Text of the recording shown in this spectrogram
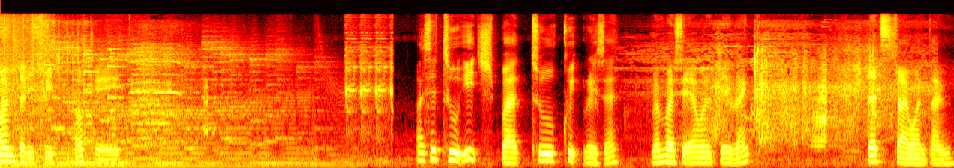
133. Okay. I said two each, but two quick race, eh? Remember I said I want to play rank? Let's try one time.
